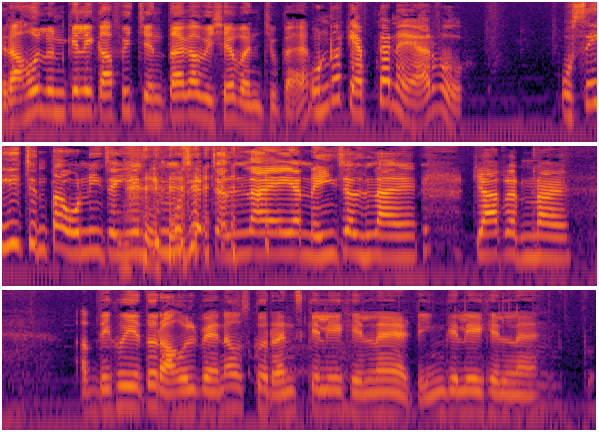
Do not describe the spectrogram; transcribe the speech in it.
राहुल उनके लिए काफ़ी चिंता का विषय बन चुका है। उनका कैप्टन है यार वो। उसे ही चिंता होनी चाहिए कि मुझे चलना है या नहीं चलना है क्या करना है। अब देखो ये तो राहुल पे है ना उसको रन्स के लिए खेलना है या टीम के लिए खेलना है। तो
